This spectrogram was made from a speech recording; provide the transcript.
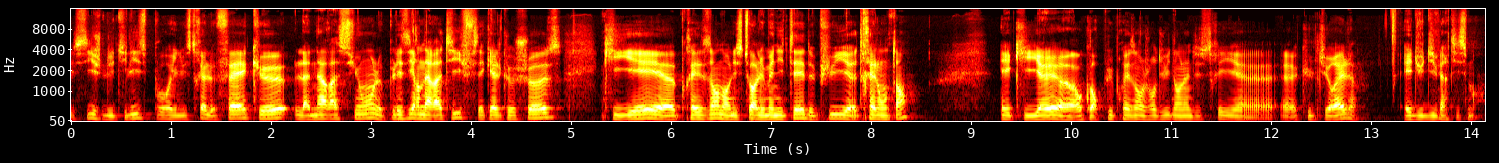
ici, je l'utilise pour illustrer le fait que la narration, le plaisir narratif, c'est quelque chose qui est présent dans l'histoire de l'humanité depuis très longtemps et qui est encore plus présent aujourd'hui dans l'industrie culturelle et du divertissement.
